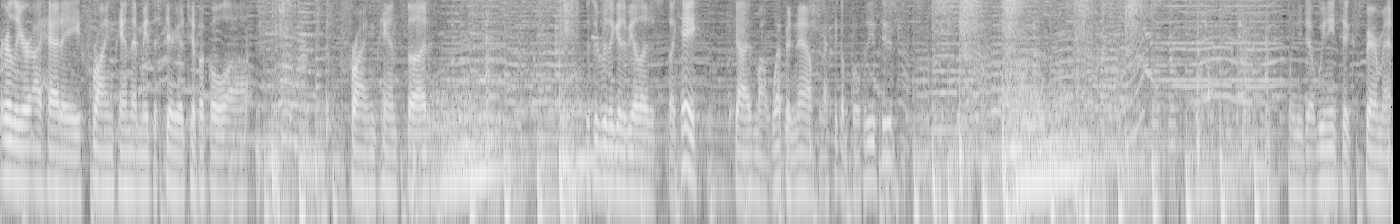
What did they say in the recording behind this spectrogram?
Earlier, I had a frying pan that made the stereotypical uh, frying pan thud. This is really good to be able to just like, hey, guy's my weapon now. Can I pick up both of these dudes? We need to we need to experiment.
